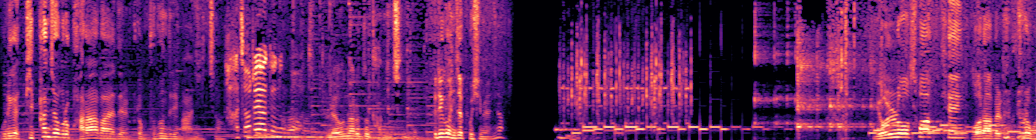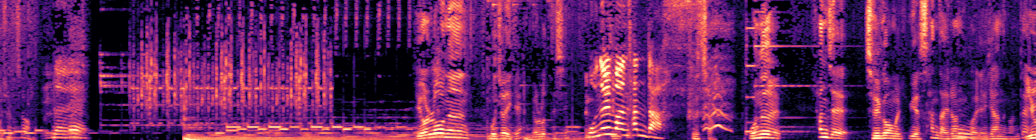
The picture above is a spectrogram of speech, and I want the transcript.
우리가 비판적으로 바라봐야 될 그런 부분들이 많이 있죠. 다 잘해야 되는 것 같은데. 레오나르도 다빈치인데. 그리고 이제 보시면요. 욜로 소확행 워라벨 들어보셨죠? 네. 욜로는 뭐죠 이게? 욜로 뜻이? 오늘만 산다. 그렇죠. 오늘 현재 즐거움을 위해서 산다 이런 걸 얘기하는 건데 You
